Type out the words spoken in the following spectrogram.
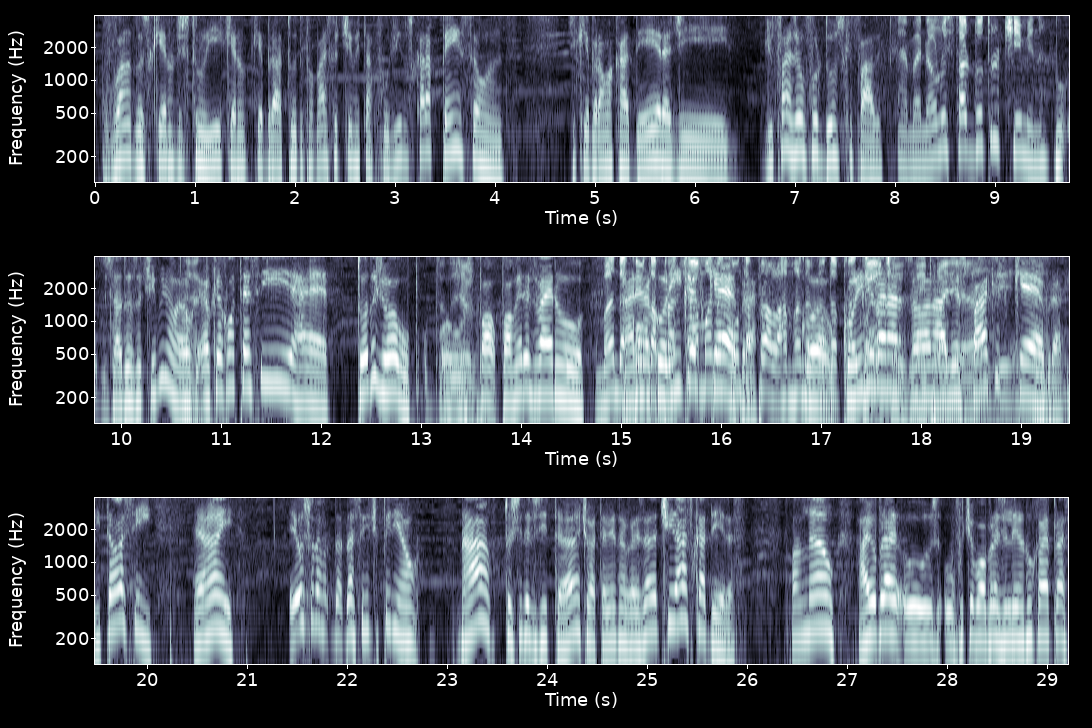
vândalos queiram destruir, queiram quebrar tudo, por mais que o time tá fudido, os caras pensam antes de quebrar uma cadeira, de, de fazer o furdunço que fazem. É, mas não no estádio do outro time, né? No, do estado do outro time, não. É, o- É. é o que acontece é, todo jogo. O- Todo Os jogo. Pa- Palmeiras vai no. Manda Na Arena conta pra Corinthians, cá, quebra. conta pra lá, Co- conta o pra Corinthians cá. vai na, lá na Allianz Parques e- quebra. Então, assim, é, ai, eu sou da, da- da seguinte opinião: na torcida visitante ou até mesmo na organizada, tirar as cadeiras. Fala, não, aí o, o, o futebol brasileiro nunca vai pra,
